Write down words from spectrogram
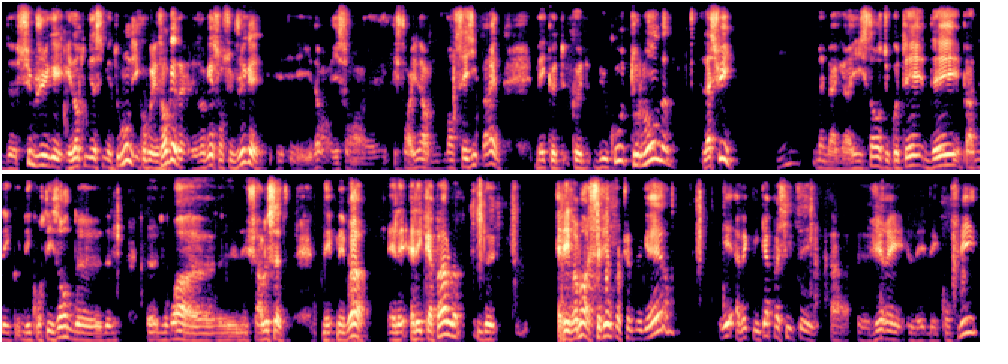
de subjuguer et d'enthousiasmer tout le monde, y compris les Anglais. Les Anglais sont subjugués. Ils sont extraordinairement saisis par elle. Mais que du coup, tout le monde la suit. Même la résistance du côté des, des, des courtisans du roi euh, Charles VII. Mais, voilà, elle est, capable de. Elle est vraiment, elle s'affirme comme chef de guerre et avec une capacité à euh, gérer les, conflits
